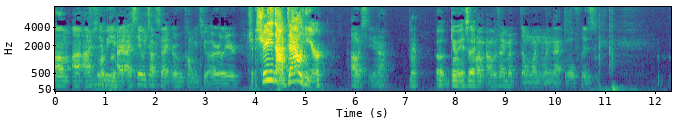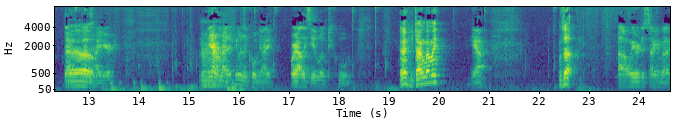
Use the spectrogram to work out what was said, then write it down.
Um, I, I say we, I, I say we talk to that girl who called me cute earlier. She's not down here! Oh, she's not. Yeah. Oh, give me a sec. Um, I was talking about the one when that wolf was. That, Oh. that tiger. Mm. Never mind. He was a cool guy, or at least he looked cool. Yeah, you talking about me? Yeah. What's up? Uh, we were just talking about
